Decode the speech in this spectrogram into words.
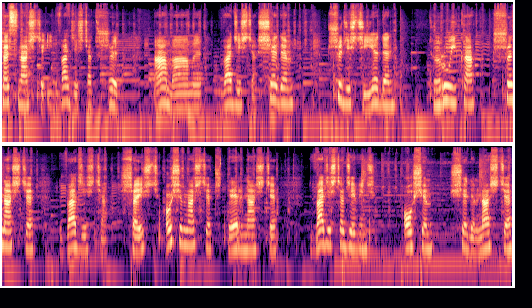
16 i 23, a mamy 27, 31, trójka, 13, 26, 18, 14, 29, 8, 17,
